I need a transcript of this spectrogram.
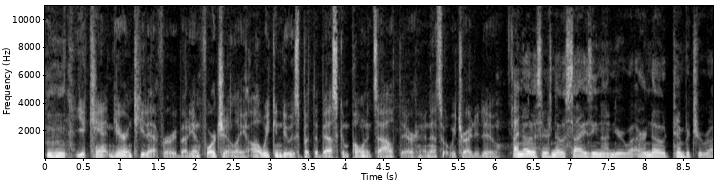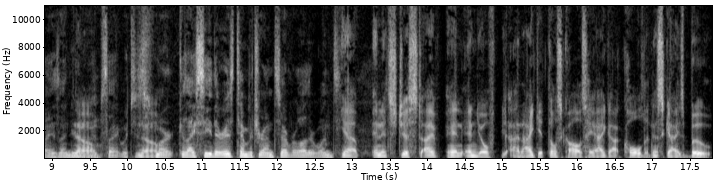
Mm-hmm. You can't guarantee that for everybody, unfortunately. All we can do is put the best components out there, and that's what we try to do. I notice there's no sizing on your or no temperature rise on your No. website, which is No. smart because I see there is temperature on several other ones. Yep, and it's just I've and and you'll and I get those calls. Hey, I got cold in this guy's boot.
